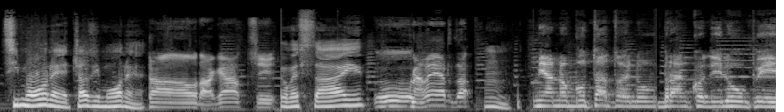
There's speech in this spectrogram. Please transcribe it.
Simone? Ciao Simone. Ciao ragazzi. Come stai? Una merda. Mm. Mi hanno buttato in un branco di lupi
